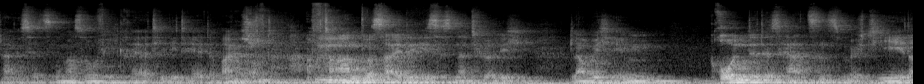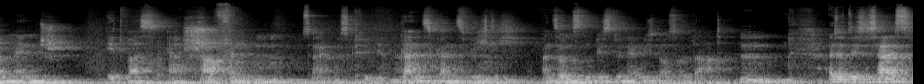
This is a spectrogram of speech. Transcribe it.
da ist jetzt nicht mehr so viel Kreativität dabei. Auf, auf der anderen Seite ist es natürlich, glaube ich, im Grunde des Herzens möchte jeder Mensch etwas erschaffen. Sein eigenes kreieren. Ganz, ganz wichtig. Ansonsten bist du nämlich nur Soldat. Mhm. Also das heißt,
